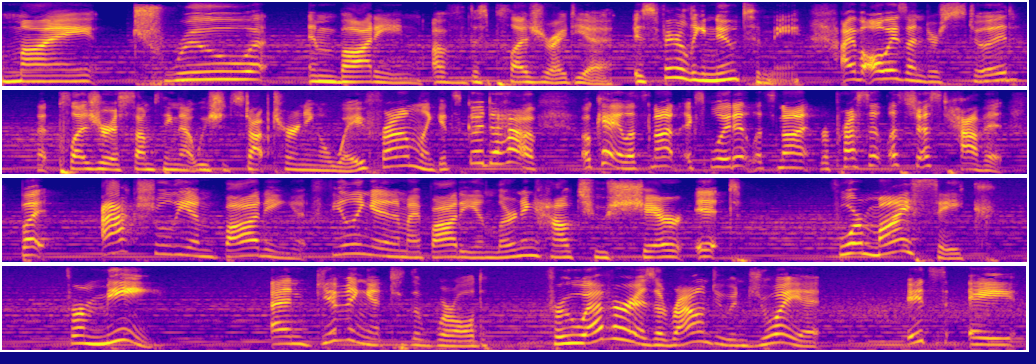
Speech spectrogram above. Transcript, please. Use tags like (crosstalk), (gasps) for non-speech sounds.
my true embodying of this pleasure idea is fairly new to me. I've always understood that pleasure is something that we should stop turning away from. Like, it's good to have. Okay, let's not exploit it. Let's not repress it. Let's just have it. But actually embodying it, feeling it in my body, and learning how to share it for my sake, for me, and giving it to the world for whoever is around to enjoy it, it's a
